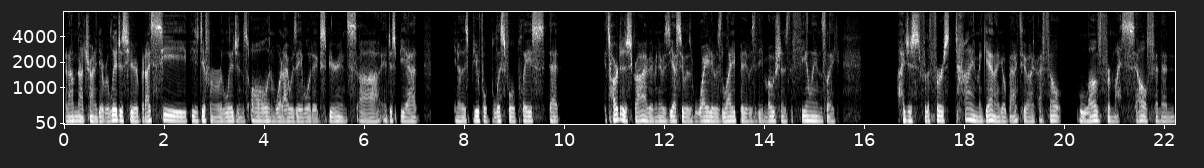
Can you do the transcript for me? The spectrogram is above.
and I'm not trying to get religious here, but I see these different religions all in what I was able to experience uh, and just be at, you know, this beautiful, blissful place that it's hard to describe. I mean, it was, yes, it was white, it was light, but it was the emotions, the feelings. Like, I just, for the first time, again, I go back to, I, I felt love for myself. And then,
